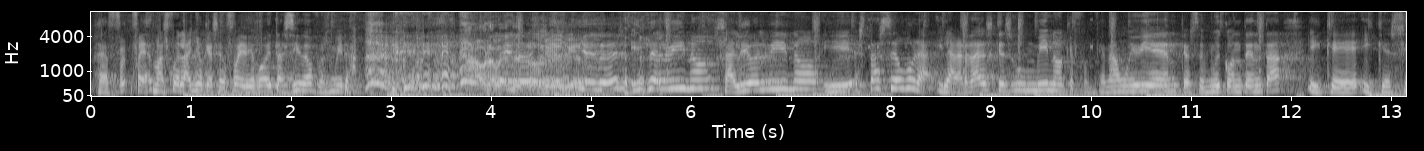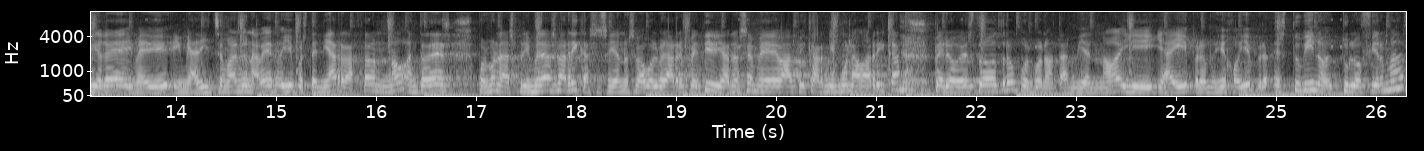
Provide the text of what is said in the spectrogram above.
O sea, fue- fue- además fue el año que se fue, digo, te has sido, pues mira. Ahora voy a hacer lo que yo quiero. y entonces hice el vino, salió el vino y ¿estás segura? Y la verdad es que es un vino que funciona muy bien, que estoy muy contenta y que, y que sigue y me, y me ha dicho más de una vez, oye, pues tenías razón, ¿no? Entonces, pues bueno, las primeras barricas, eso ya no se va a volver a repetir, ya no se me va a picar ninguna barrica, pero esto otro, pues bueno, también, ¿no? Y, y ahí, pero me dijo, oye, pero es tu vino, tú lo firmas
